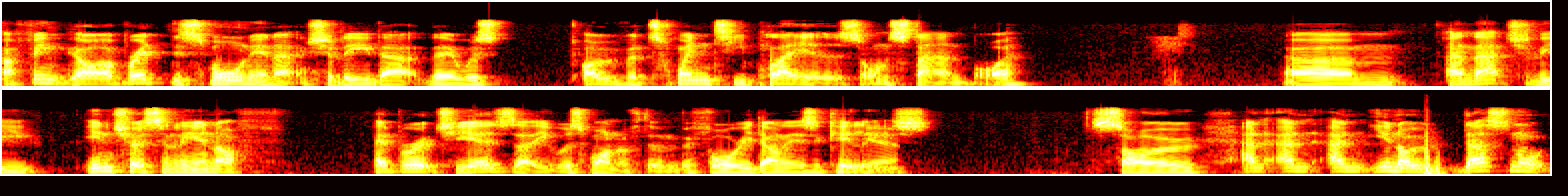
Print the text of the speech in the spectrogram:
I think I've read this morning actually that there was over twenty players on standby. Um, and actually, interestingly enough, Eberechi Eze was one of them before he done his Achilles. So, and, and, and you know, that's not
